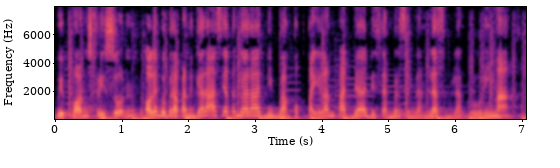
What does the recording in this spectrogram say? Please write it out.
Weapons Free Zone oleh beberapa negara Asia Tenggara di Bangkok, Thailand pada Desember 1995.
